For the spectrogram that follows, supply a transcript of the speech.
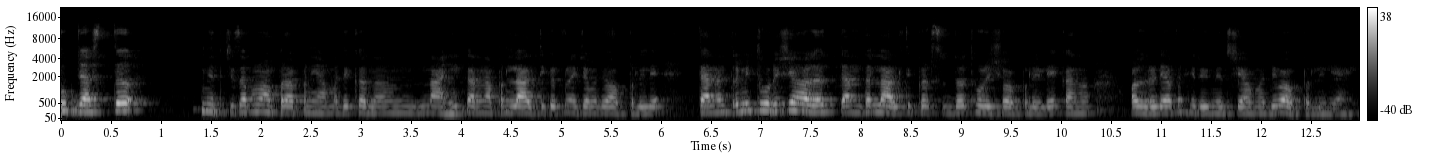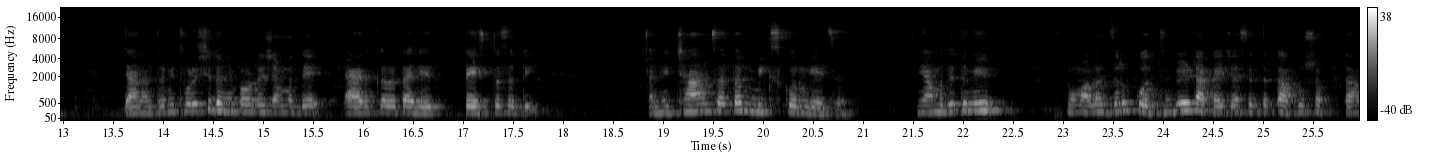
खूप जास्त मिरचीचा पण वापर आपण यामध्ये करणार नाही कारण आपण लाल तिखट पण याच्यामध्ये वापरलेली आहे. त्यानंतर मी थोडीशी हळद त्यानंतर लाल तिखटसुद्धा थोडीशी वापरलेली आहे कारण ऑलरेडी आपण हिरवी मिरची यामध्ये वापरलेली आहे. त्यानंतर मी थोडीशी धने पावडर याच्यामध्ये ॲड करत आहे टेस्टसाठी आणि हे छानसं आता मिक्स करून घ्यायचं. यामध्ये तुम्ही तुम्हाला जर कोथिंबीर टाकायची असेल तर टाकू शकता.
